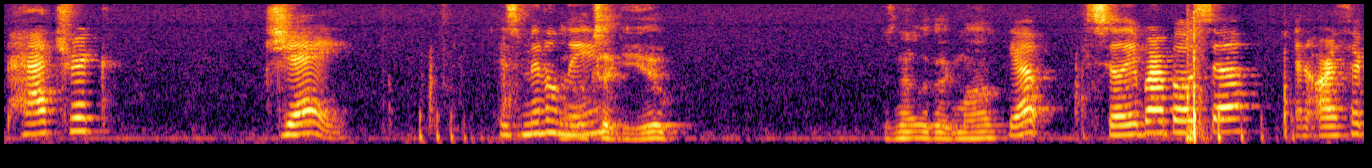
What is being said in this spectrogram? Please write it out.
Patrick J. His middle That name. looks like you. Doesn't that look like mom? Yep. Celia Barbosa and Arthur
